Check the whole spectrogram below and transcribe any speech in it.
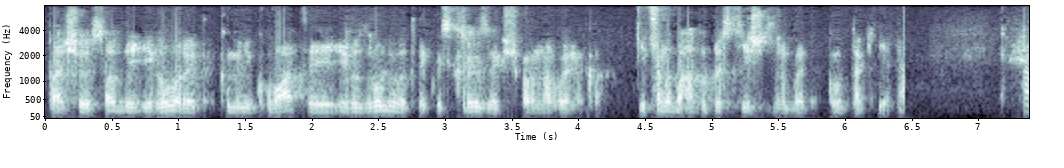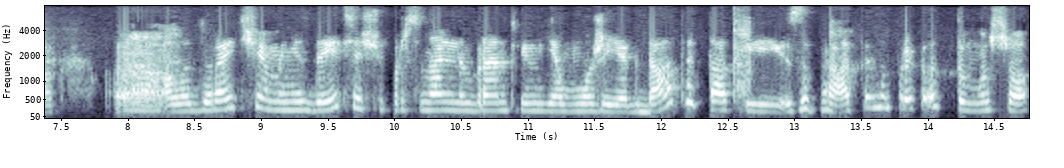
першій особі і говорити, комунікувати і розрулювати якусь кризу, якщо вона виникла. І це набагато простіше зробити, коли так є. Так. Е. Але до речі, мені здається, що персональний бренд він є може як дати, так і забрати, наприклад, тому що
